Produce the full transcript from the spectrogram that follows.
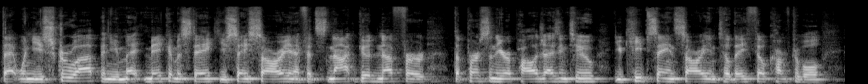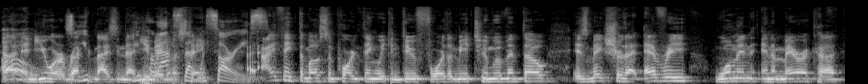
that when you screw up and you make a mistake, you say sorry, and if it's not good enough for the person you're apologizing to, you keep saying sorry until they feel comfortable uh, Oh, and you are so you- recognizing that you you, made a mistake. with sorries. I, I think the most important thing we can do for the Me Too movement, though, is make sure that every woman in America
